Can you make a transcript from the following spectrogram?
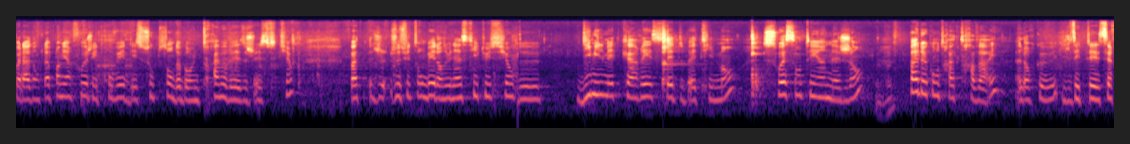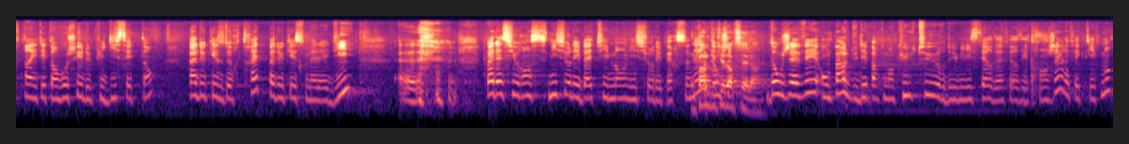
Voilà. Donc la première fois, j'ai trouvé des soupçons d'abord une très mauvaise gestion je, suis tombée dans une institution de 10 000 mètres carrés, 7 bâtiments, 61 agents, mhm. pas de contrat de travail, alors que étaient, certains étaient embauchés depuis 17 ans, pas de caisse de retraite, pas de caisse maladie, euh, pas d'assurance ni sur les bâtiments ni sur les personnels. On parle du Quai d'Orsay, là. Donc j'avais, on parle du département culture du ministère des Affaires étrangères, effectivement.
